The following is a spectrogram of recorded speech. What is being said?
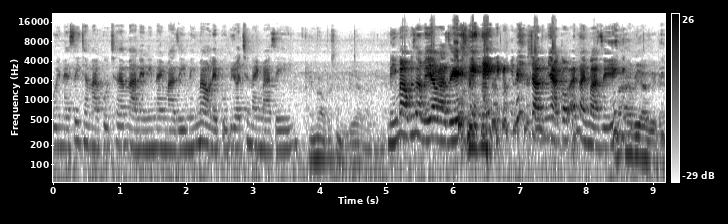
ဝင်နဲ့စိတ်ချမ်းသာကိုယ်ချမ်းသာနဲ့နေနိုင်ပါစေမိမအောင်လည်းပူပြီးတော့ချစ်နိုင်ပါစေမင်းမပတ်စံမပြရပါဘူး။မိမပတ်စံမရပါစေရှာသမျှအကုန်အပ်နိုင်ပါစေမအပြရစေနဲ့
